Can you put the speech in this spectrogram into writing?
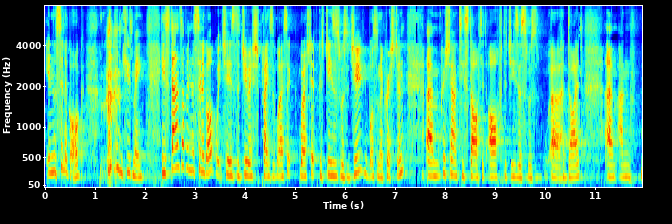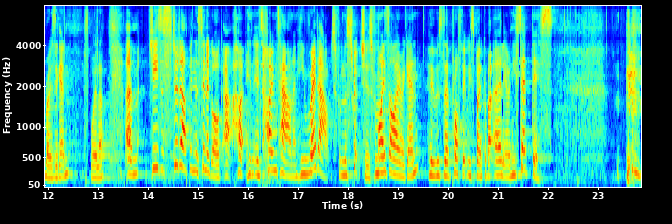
in the synagogue, excuse me, he stands up in the synagogue, which is the Jewish place of worship, worship because Jesus was a Jew, he wasn't a Christian. Um, Christianity started after Jesus was, uh, had died um, and rose again. Spoiler. Um, Jesus stood up in the synagogue at in his hometown and he read out from the scriptures, from Isaiah again, who was the prophet we spoke about earlier, and he said this. the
